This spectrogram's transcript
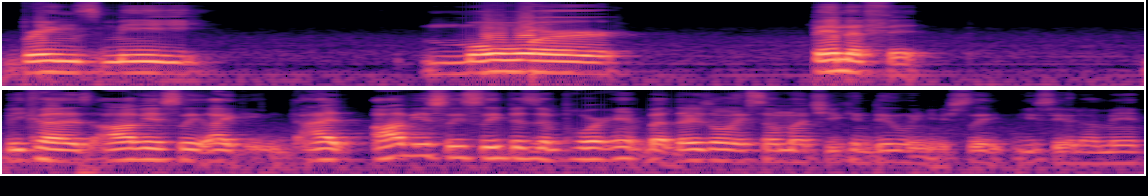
brings me more benefit. Because obviously like I obviously sleep is important but there's only so much you can do when you're sleep you see what I mean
